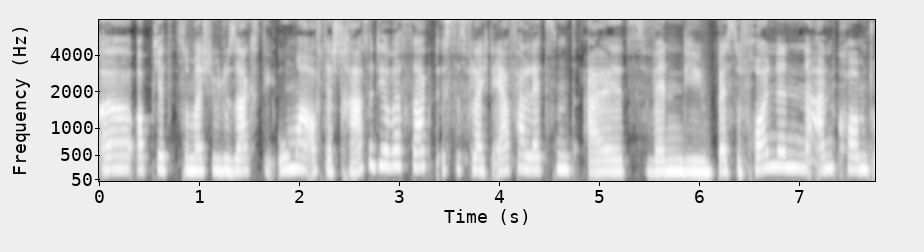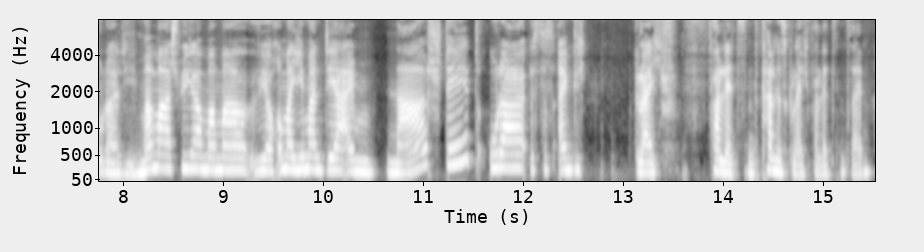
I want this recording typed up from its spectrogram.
äh, ob jetzt zum Beispiel, wie du sagst, die Oma auf der Straße dir was sagt? Ist es vielleicht eher verletzend, als wenn die beste Freundin ankommt oder die Mama, Schwiegermama, wie auch immer, jemand, der einem nahe steht? Oder ist es eigentlich gleich verletzend? Kann es gleich verletzend sein?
